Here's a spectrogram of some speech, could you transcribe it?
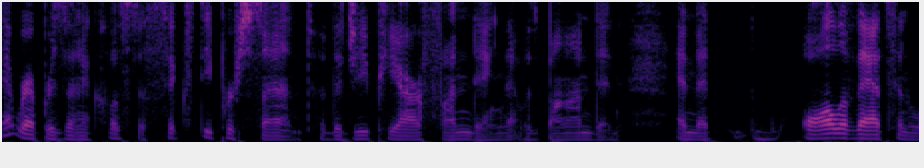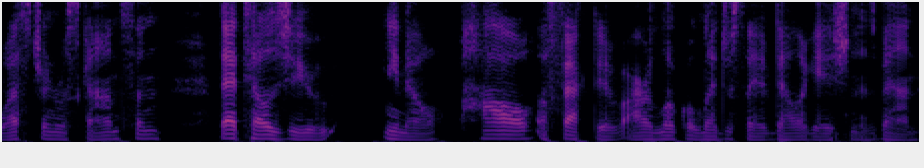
that represented close to 60% of the GPR funding that was bonded. And that all of that's in western Wisconsin. That tells you, you know, how effective our local legislative delegation has been.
